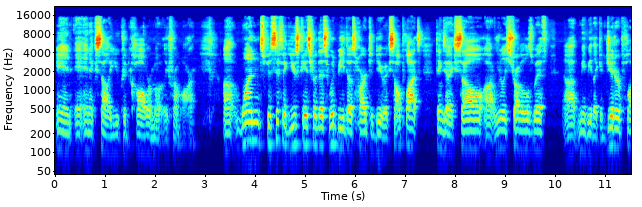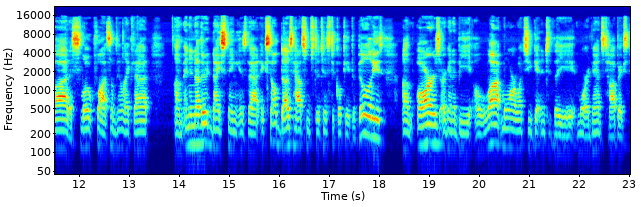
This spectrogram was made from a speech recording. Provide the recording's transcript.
in, in Excel you could call remotely from R. Uh, one specific use case for this would be those hard to do Excel plots, things that Excel uh, really struggles with, uh, maybe like a jitter plot, a slope plot, something like that. Um, and another nice thing is that Excel does have some statistical capabilities. Um, R's are going to be a lot more once you get into the more advanced topics,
